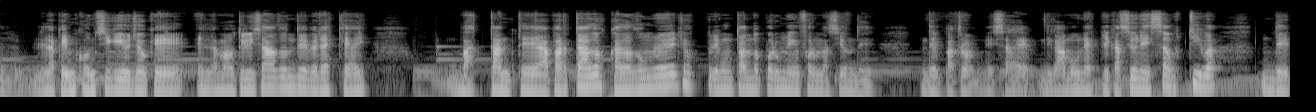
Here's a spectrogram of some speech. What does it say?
eh, la que he yo que es la más utilizada, donde veréis que hay bastantes apartados, cada uno de ellos preguntando por una información del patrón. Esa es, digamos, una explicación exhaustiva de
